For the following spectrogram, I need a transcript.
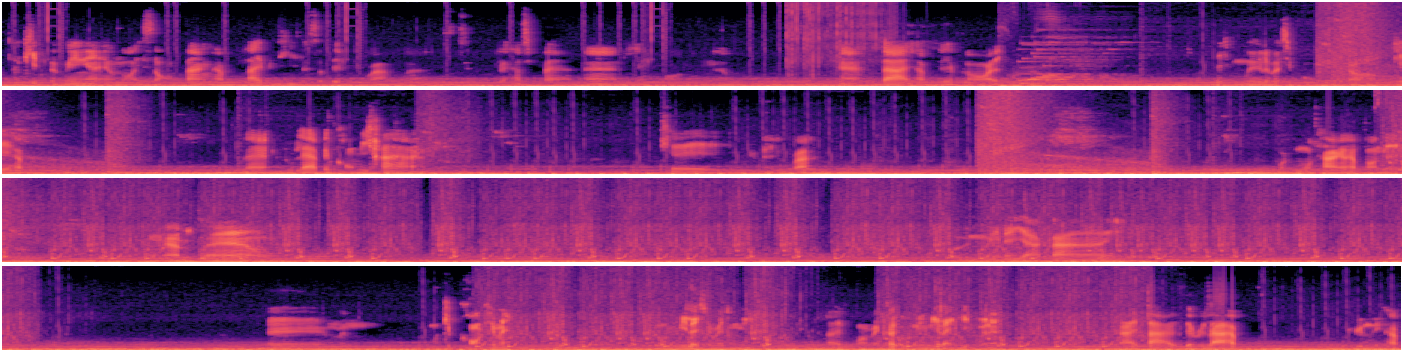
ถ้าคิดแบบง่ายๆเอาน้อยสองตั้งครับ ไล่ไปทีละสเต็ปดีกว่ามาเหลือห้าสิบแปดอ่านี่ยังพอ ได้ครับเรียบร้อย ได้ถึงมือเลยว่าสิบหกก็โอเคครับ และดูแลเป็นของมีค่า โอเคว่ไหนวะวัดมูทางนะครับตอนนี้น้ำอีกแล้ว ได้อยากได้เออมันมัเก็บของใช่ไหมมันไม่มีอะไรใช่ไหมตรงนี้ไอ้หัวแม่งก็ดูไม่มีอะไรยิงด้วยนะหายตายเสียเวลาครับ ขึ้นเลยครับ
